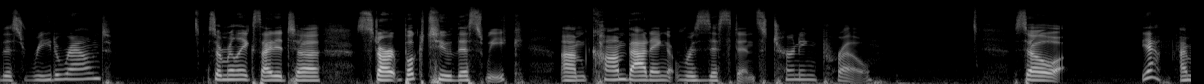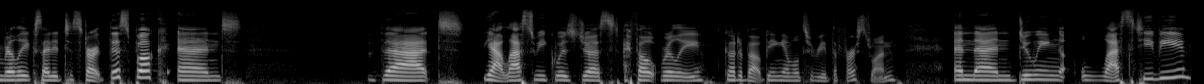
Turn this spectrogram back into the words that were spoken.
this read around so I'm really excited to start book two this week um, Combating Resistance, Turning Pro. So, yeah, I'm really excited to start this book. And that, yeah, last week was just, I felt really good about being able to read the first one. And then doing less TV.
